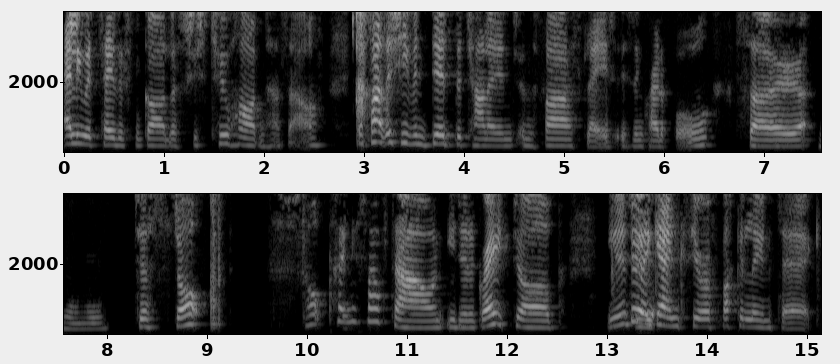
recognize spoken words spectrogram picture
Ellie would say this regardless. She's too hard on herself. The fact that she even did the challenge in the first place is incredible. So Mm. just stop, stop putting yourself down. You did a great job. You're gonna do it again because you're a fucking lunatic.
